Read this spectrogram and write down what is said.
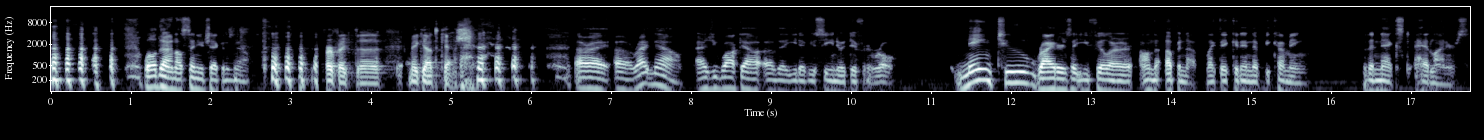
well done. I'll send you check in the mail. Perfect. Uh, make out to cash. All right. Uh, right now, as you walk out of the EWC into a different role, name two writers that you feel are on the up and up, like they could end up becoming the next headliners.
